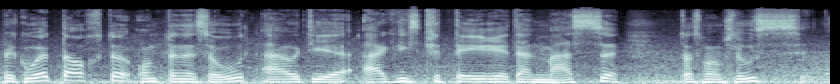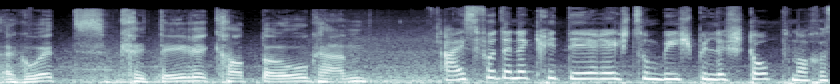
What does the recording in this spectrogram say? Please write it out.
begutachtet und dann so auch die Eignungskriterien dann messen, dass wir am Schluss einen guten Kriterienkatalog haben. Eines von diesen Kriterien ist zum Beispiel der Stopp nach ein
